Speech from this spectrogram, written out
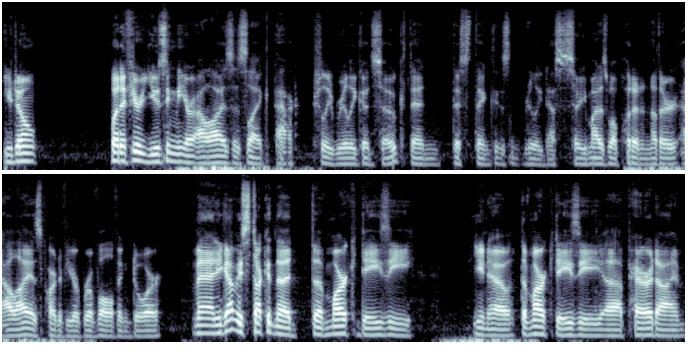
you don't but if you're using your allies as like actually really good soak then this thing isn't really necessary. You might as well put in another ally as part of your revolving door. Man you got me stuck in the the mark daisy you know the mark daisy uh, paradigm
